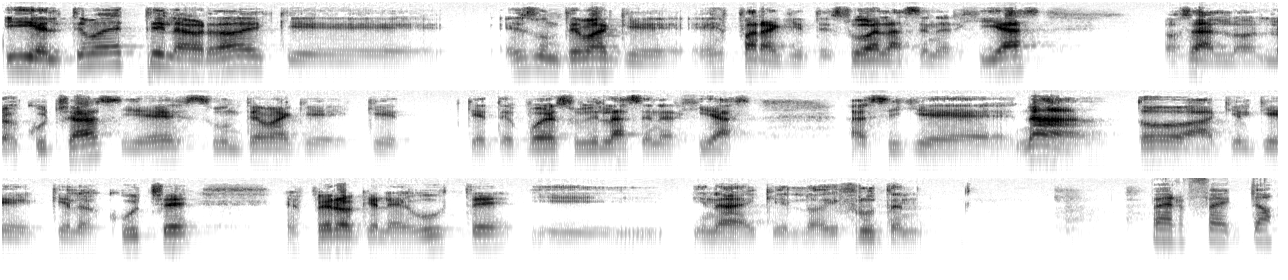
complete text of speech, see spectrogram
Y el tema este, la verdad es que es un tema que es para que te suba las energías o sea, lo, lo escuchás y es un tema que, que, te puede subir las energías. Así que nada, todo aquel que, que lo escuche, espero que les guste y, y nada, que lo disfruten. Perfecto.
